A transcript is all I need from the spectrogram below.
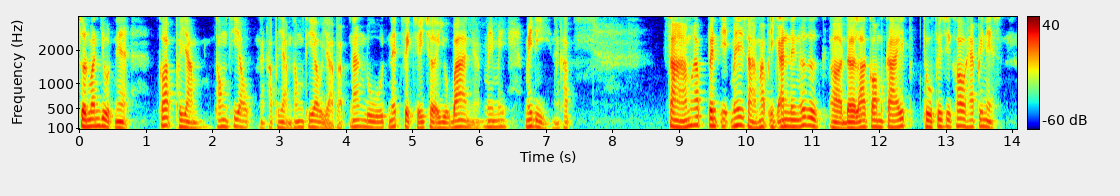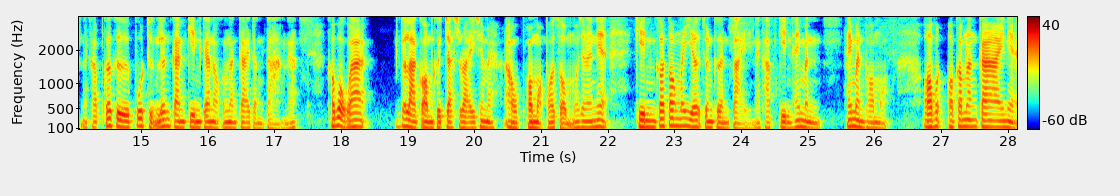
ส่วนวันหยุดเนี่ยก็พยายามท่องเที่ยวนะครับพยายามท่องเที่ยวอย่าแบบนั่งดู Netflix เฉยๆ อยู่บ้านเนี่ยไม่ไม่ไม่ดีนะครับ3ครับเป็นไม่ใช่สครับ อีกอันนึงก็คือ The Lagom Guide to Physical Happiness นะครับก็คือพูดถึงเรื่องการกินการออกกำลังกายต่างๆนะเขาบอกว่าก็ลากอมคือ just right ใช่ไหมเอาพอเหมาะพอสม เพราะฉะนั้นเนี่ยกินก็ต้องไม่เยอะจนเกินไปนะครับ กินให้มันให้มันพอเหมาะ ออกออกกำลังกายเนี่ย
